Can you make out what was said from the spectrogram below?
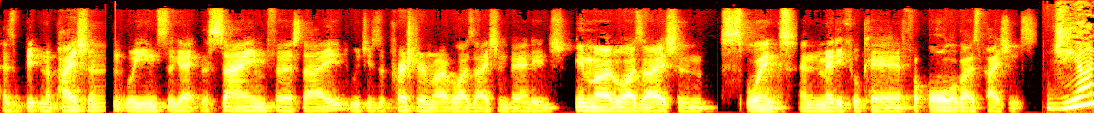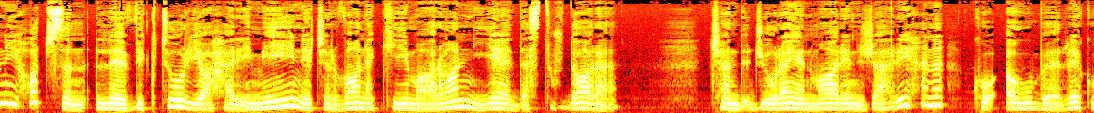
has bitten a patient, we instigate the same first aid, which is a pressure immobilization bandage, immobilization, splint, and medical care for all of those patients. Gianni Hodgson le Victoria Harimi نچروان کی ماران یه دستور داره. چند جوره مارن جهری هنه کو او به ریکو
